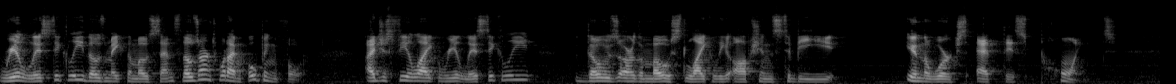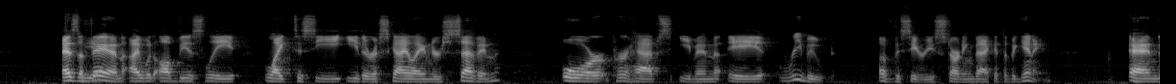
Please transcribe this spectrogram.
Realistically, those make the most sense. Those aren't what I'm hoping for. I just feel like realistically, those are the most likely options to be in the works at this point. As a Yeah. fan, I would obviously like to see either a Skylanders 7 or perhaps even a reboot of the series starting back at the beginning. And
